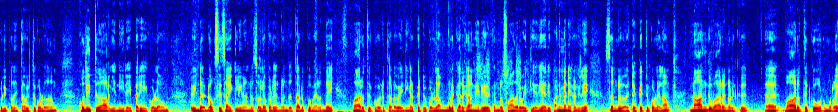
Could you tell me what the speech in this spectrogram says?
குளிப்பதை தவிர்த்து கொள்ளவும் கொதித்து ஆறிய நீரை பருகிக் கொள்ளவும் இந்த டாக்ஸிசைக்ளின் என்று சொல்லப்படுகின்ற இந்த தடுப்பு மருந்தை வாரத்திற்கு ஒரு தடவை நீங்கள் பெற்றுக்கொள்ளலாம் உங்களுக்கு அருகாமையில் இருக்கின்ற சுகாதார வைத்திய அதிகாரி பணிமனைகளிலே சென்று அவற்றை பெற்றுக்கொள்ளலாம் நான்கு வாரங்களுக்கு வாரத்திற்கு ஒரு முறை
